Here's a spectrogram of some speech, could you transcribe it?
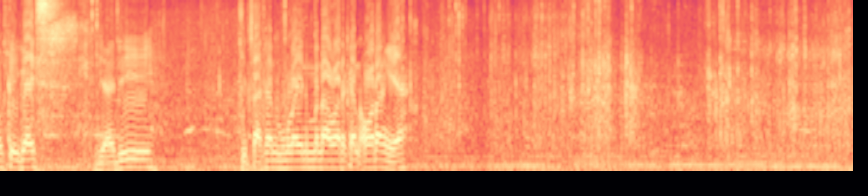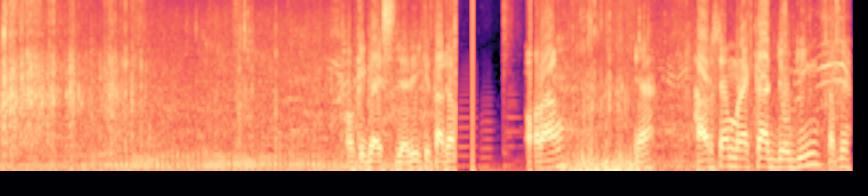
Oke okay guys, jadi kita akan mulai menawarkan orang ya. Oke okay guys, jadi kita akan orang ya. Harusnya mereka jogging tapi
